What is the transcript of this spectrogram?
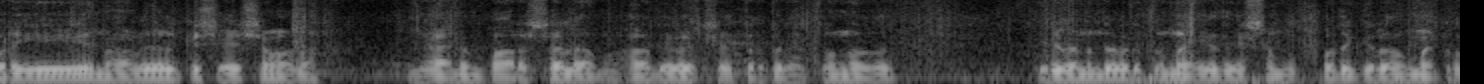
കുറേ നാളുകൾക്ക് ശേഷമാണ് ഞാനും പാറശാല മഹാദേവ ക്ഷേത്രത്തിൽ എത്തുന്നത്. തിരുവനന്തപുരത്ത് നിന്ന് ഏകദേശം മുപ്പത് കിലോമീറ്റർ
